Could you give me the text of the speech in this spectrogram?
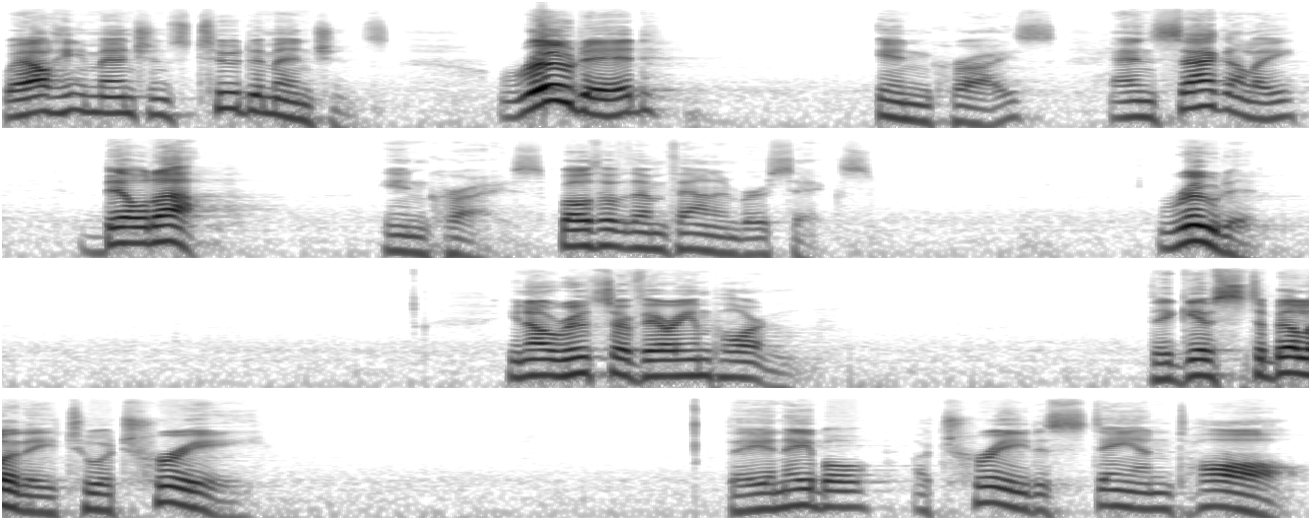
Well, he mentions two dimensions rooted in Christ, and secondly, build up in Christ. Both of them found in verse 6. Rooted. You know, roots are very important. They give stability to a tree. They enable a tree to stand tall.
